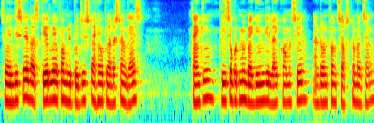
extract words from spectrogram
So in this way the square waveform will produced. I hope you understand guys thank you please support me by giving a like comment share and don't forget subscribe my channel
